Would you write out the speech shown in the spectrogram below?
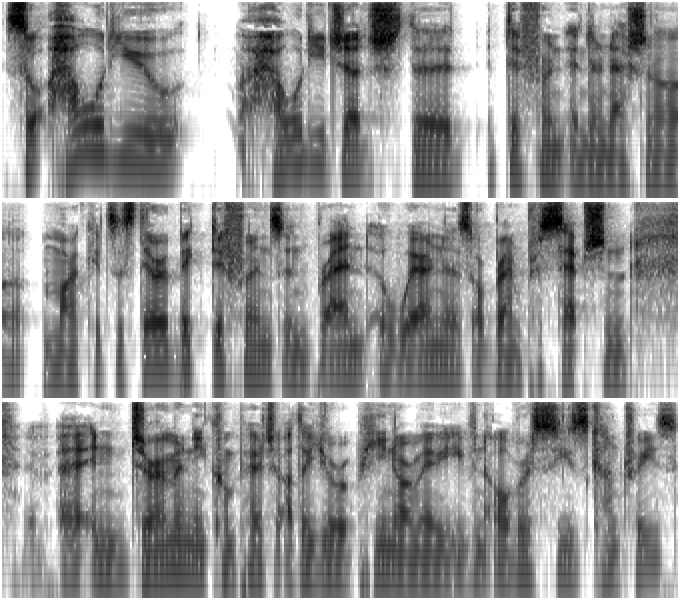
So how would you how would you judge the different international markets? Is there a big difference in brand awareness or brand perception uh, in Germany compared to other European or maybe even overseas countries?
